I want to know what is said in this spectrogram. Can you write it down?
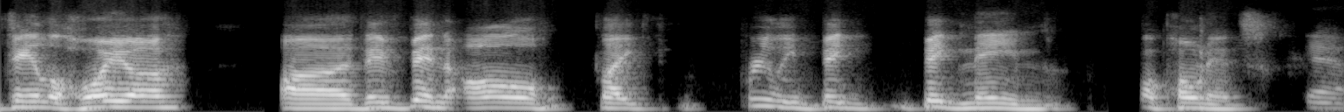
De La Hoya? Uh, they've been all like really big, big name opponents. Yeah.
